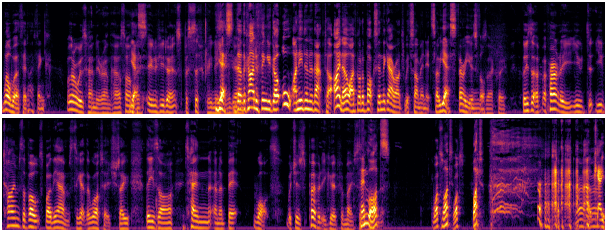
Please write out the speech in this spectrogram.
well worth it, I think. Well, they're always handy around the house, aren't Yes. they? Even if you don't specifically need Yes, them. Yes, they're the kind of thing you go, oh, I need an adapter. I know, I've got a box in the garage with some in it. So yes, very useful. Exactly. These are apparently you you times the volts by the amps to get the wattage. So these are ten and a bit watts, which is perfectly good for most. Ten things, watts. What? What? What? What? okay,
